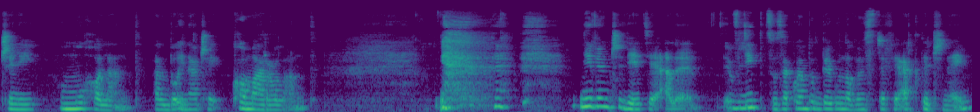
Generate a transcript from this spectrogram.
czyli Mucholand, albo inaczej Komaroland. Nie wiem, czy wiecie, ale w lipcu za kołem podbiegunowym w strefie arktycznej,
